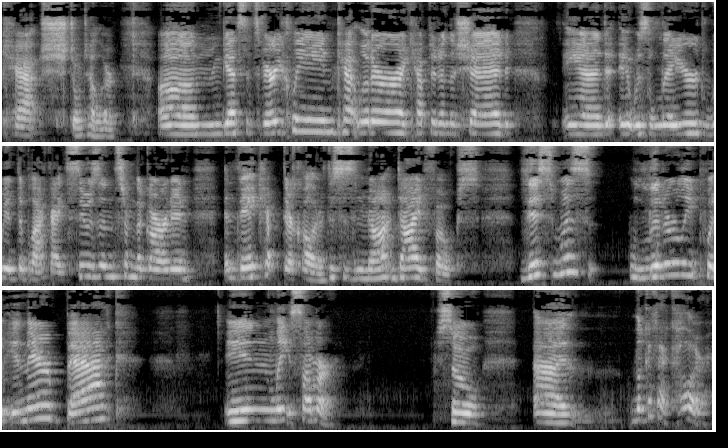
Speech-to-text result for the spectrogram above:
cat, shh, don't tell her. Um, yes, it's very clean, cat litter. I kept it in the shed and it was layered with the black-eyed Susans from the garden and they kept their color. This is not dyed, folks. This was literally put in there back in late summer. So, uh, look at that color.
